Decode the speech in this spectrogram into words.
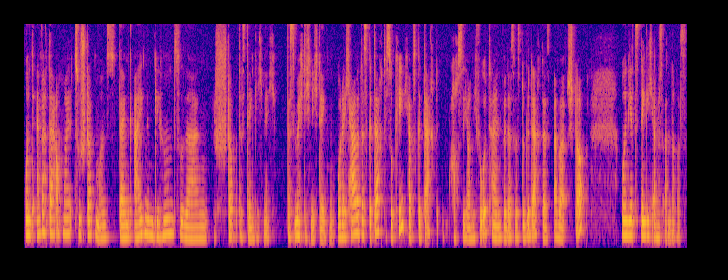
und einfach da auch mal zu stoppen und deinem eigenen Gehirn zu sagen, stopp, das denke ich nicht. Das möchte ich nicht denken. Oder ich habe das gedacht, ist okay, ich habe es gedacht, brauchst dich auch nicht verurteilen für das, was du gedacht hast, aber stopp. Und jetzt denke ich an was anderes.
